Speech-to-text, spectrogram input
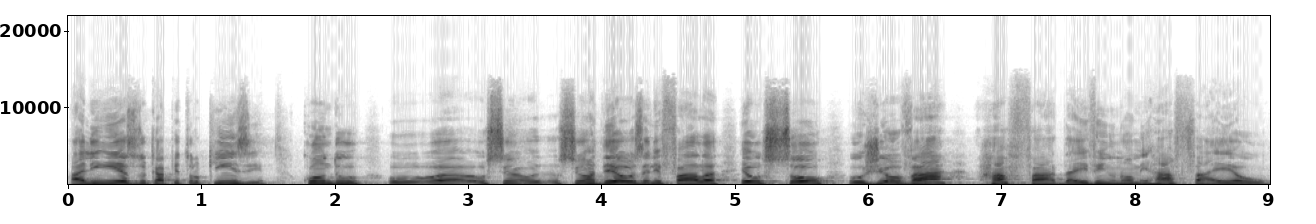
ali em Êxodo capítulo 15, quando o, o, Senhor, o Senhor Deus, ele fala, eu sou o Jeová Rafa, daí vem o nome Rafael,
